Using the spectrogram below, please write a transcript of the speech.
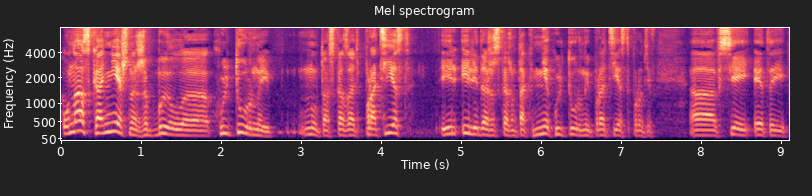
У нас, конечно же, был э, культурный, ну, так сказать, протест, или, или даже, скажем так, некультурный протест против э, всей этой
